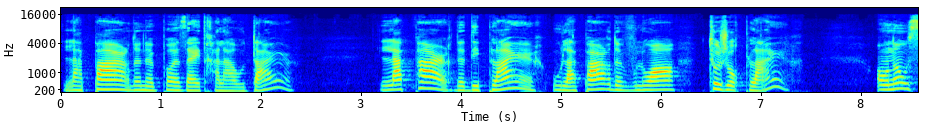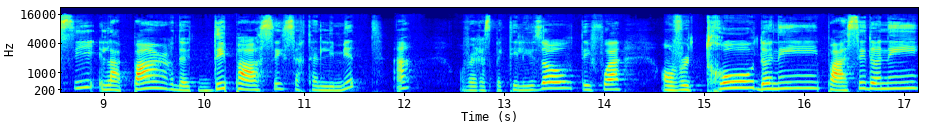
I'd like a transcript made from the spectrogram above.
la peur de ne pas être à la hauteur, la peur de déplaire ou la peur de vouloir toujours plaire? On a aussi la peur de dépasser certaines limites. Hein? On veut respecter les autres. Des fois, on veut trop donner, pas assez donner.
